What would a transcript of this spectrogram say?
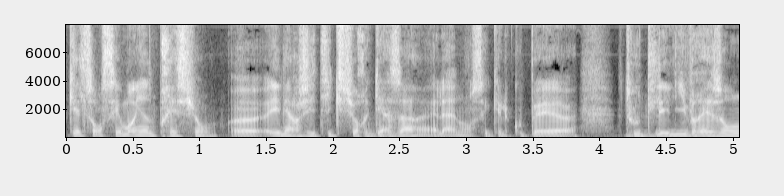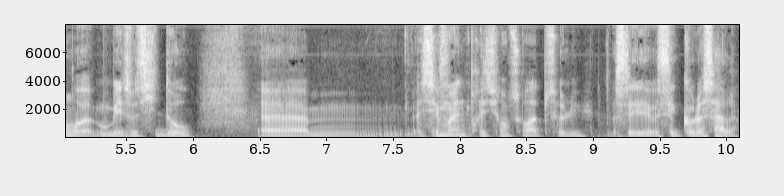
quels sont ses moyens de pression énergétique sur Gaza? Elle a annoncé qu'elle coupait toutes les livraisons, mais aussi d'eau. Ces moyens de pression sont absolus. C'est colossal.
